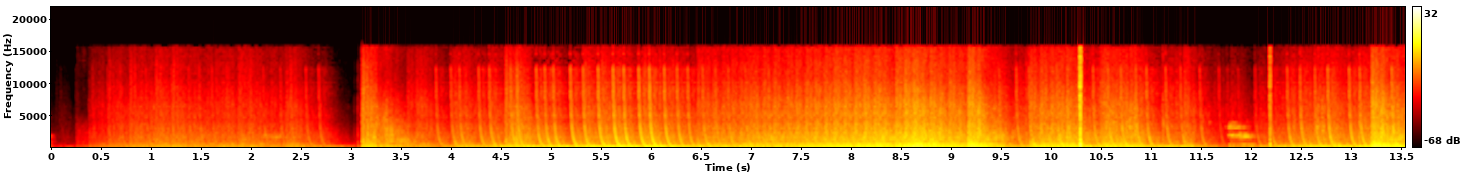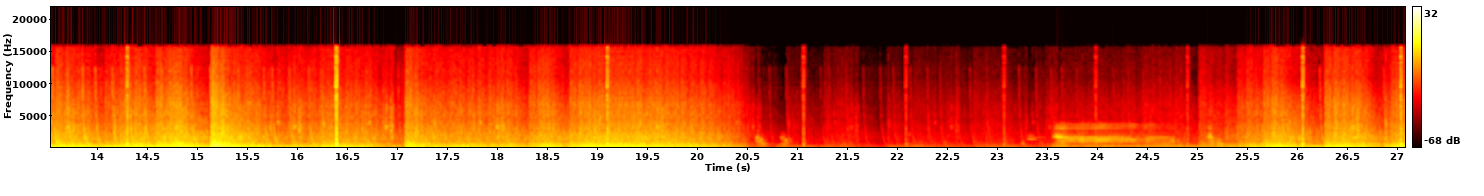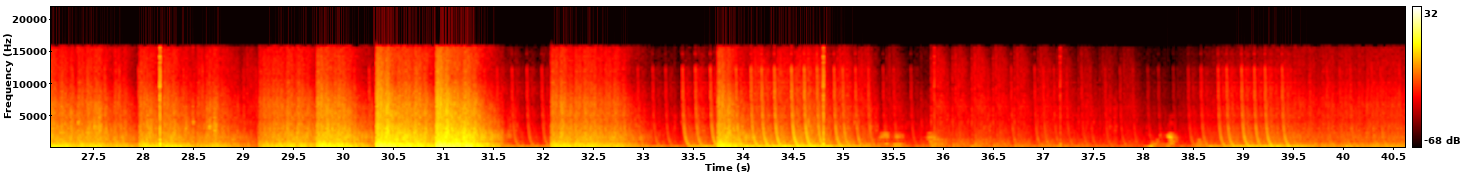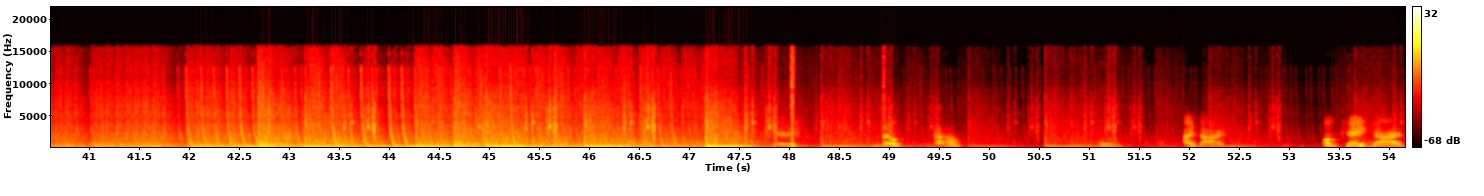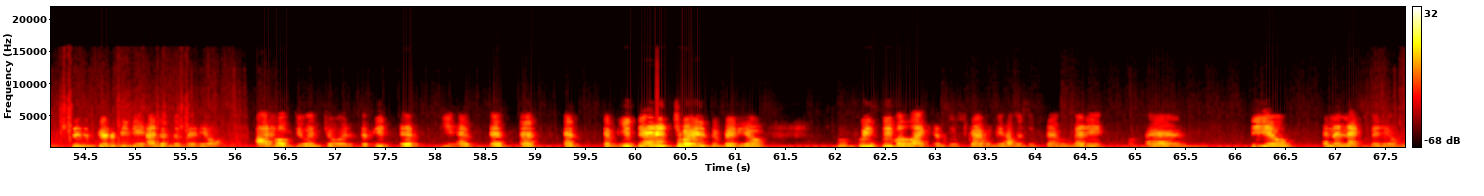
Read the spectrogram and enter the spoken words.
I hope you enjoyed. If you if you if if if if, if you did enjoy the video, please leave a like and subscribe if you haven't subscribed already. And see you in the next video.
